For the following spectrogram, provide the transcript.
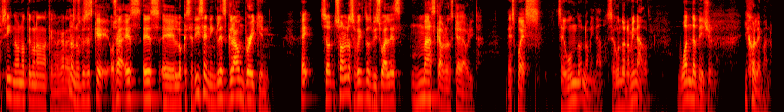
sí, no, no tengo nada que agregar a No, esto. no, pues es que, o sea, es, es eh, lo que se dice en inglés groundbreaking. Hey, Son, son los efectos visuales más cabrones que hay ahorita. después, segundo nominado. Segundo nominado. WandaVision. Híjole, mano.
